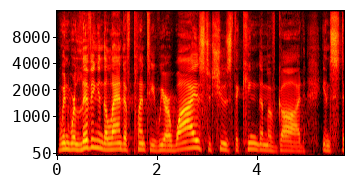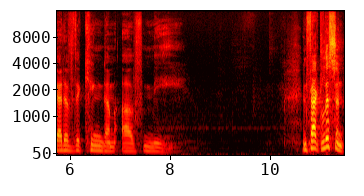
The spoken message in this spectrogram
When we're living in the land of plenty, we are wise to choose the kingdom of God instead of the kingdom of me. In fact, listen,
